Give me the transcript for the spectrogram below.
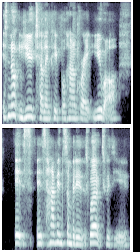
It's not you telling people how great you are. It's it's having somebody that's worked with you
